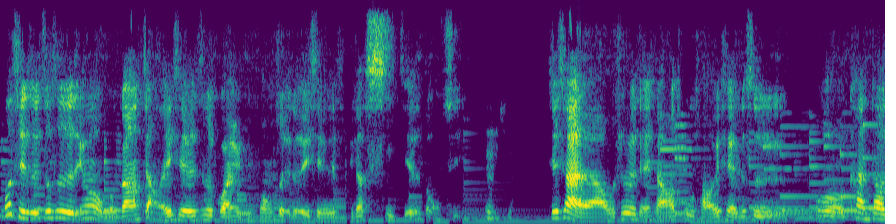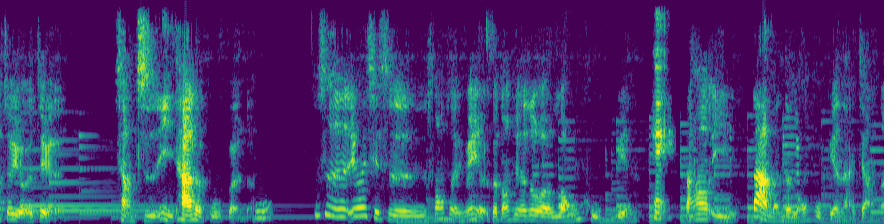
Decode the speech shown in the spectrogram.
不过其实就是因为我们刚刚讲了一些就是关于风水的一些比较细节的东西。嗯。接下来啊，我就有点想要吐槽一些，就是我看到就有一点想质疑它的部分了。嗯，就是因为其实风水里面有一个东西叫做龙虎边，嘿，然后以大门的龙虎边来讲呢，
